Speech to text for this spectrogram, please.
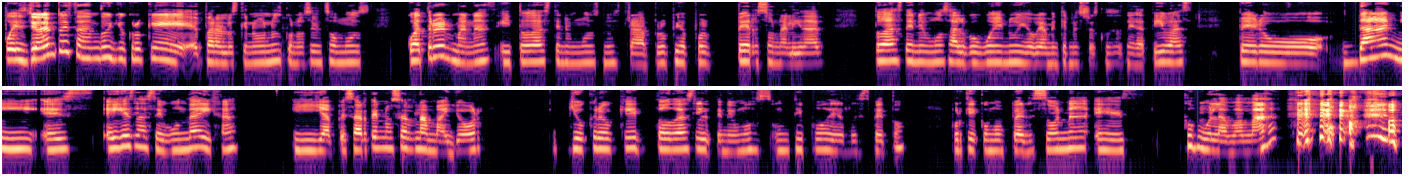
pues yo empezando, yo creo que para los que no nos conocen somos cuatro hermanas y todas tenemos nuestra propia personalidad todas tenemos algo bueno y obviamente nuestras cosas negativas, pero Dani es, ella es la segunda hija y a pesar de no ser la mayor, yo creo que todas le tenemos un tipo de respeto porque como persona es como la mamá.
